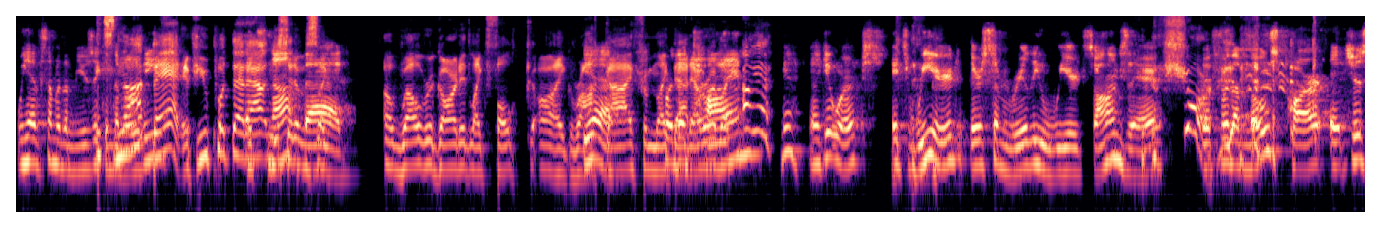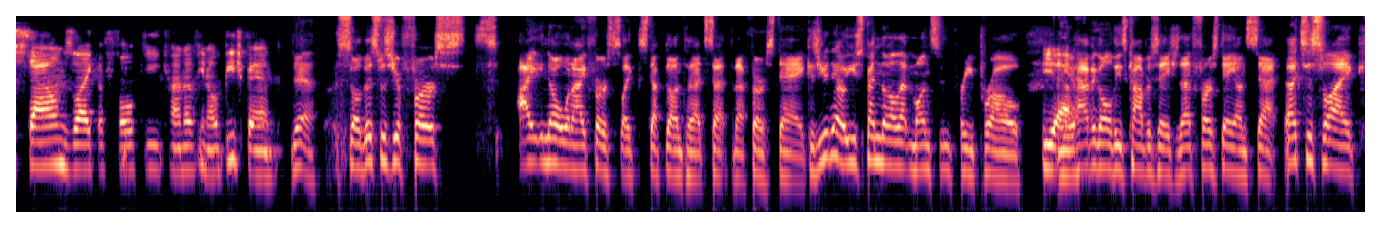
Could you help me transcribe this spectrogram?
We have some of the music it's in the not movie. bad if you put that It's out and you said not it was like bad. A well-regarded like folk uh, like rock Yeah, guy from like For that era like, oh yeah yeah, like it works. It's weird. There's some really weird songs there. sure But for the most part, it just sounds like a folky kind of, you know, beach band. Yeah. So this was your first. I know when I first like stepped onto that set for that first day because you know you spend all that months in pre-pro. Yeah. And you're having all these conversations. That first day on set, that's just like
